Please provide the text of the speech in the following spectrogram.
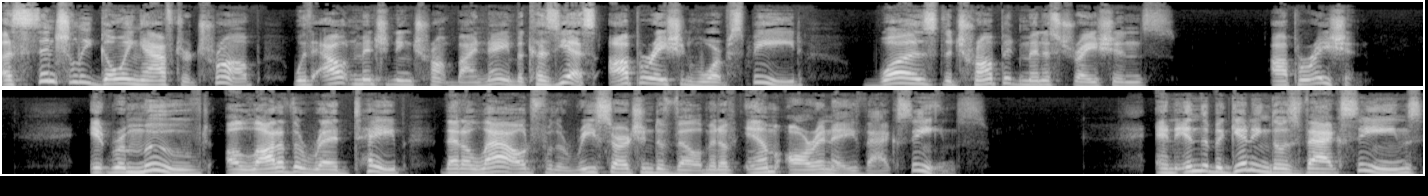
essentially going after Trump without mentioning Trump by name because, yes, Operation Warp Speed was the Trump administration's operation. It removed a lot of the red tape that allowed for the research and development of mRNA vaccines. And in the beginning, those vaccines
